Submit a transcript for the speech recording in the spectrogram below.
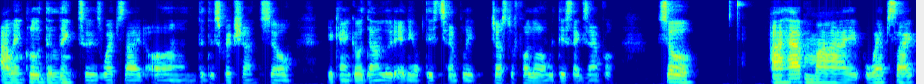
I will include the link to his website on the description. So you can go download any of this template just to follow on with this example. So I have my website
